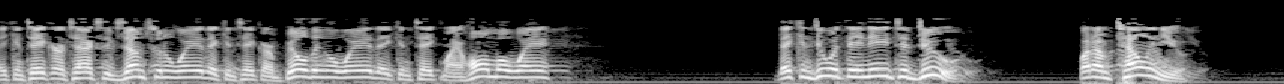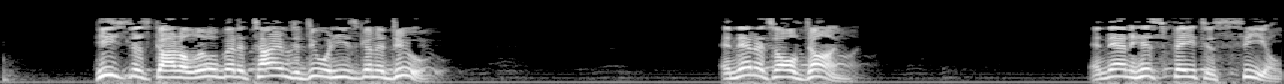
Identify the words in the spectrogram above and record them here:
they can take our tax exemption away. They can take our building away. They can take my home away. They can do what they need to do. But I'm telling you, He's just got a little bit of time to do what He's going to do. And then it's all done. And then His fate is sealed.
